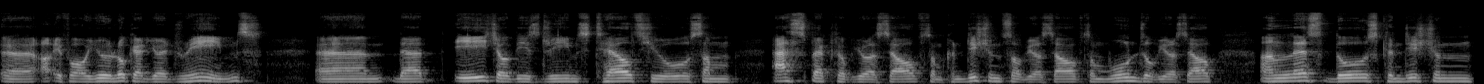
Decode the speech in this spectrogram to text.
uh, if you look at your dreams, and that each of these dreams tells you some aspect of yourself, some conditions of yourself, some wounds of yourself, unless those condition,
